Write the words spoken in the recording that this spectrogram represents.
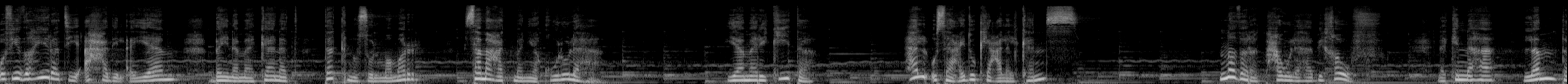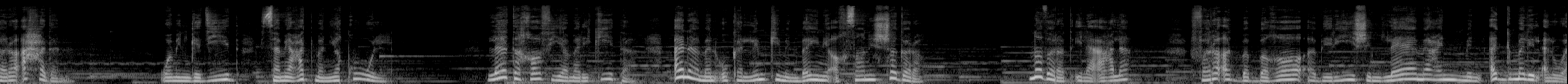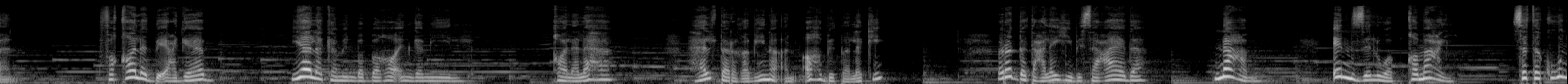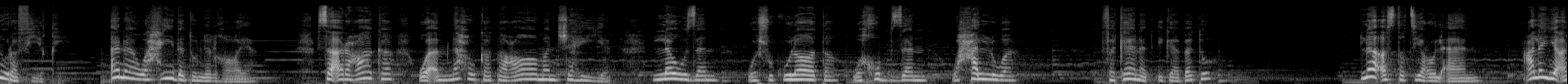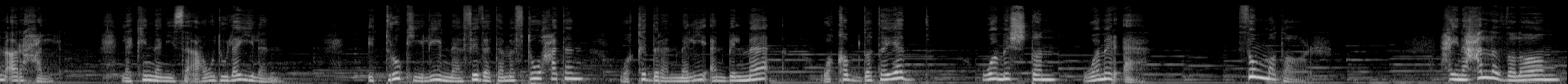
وفي ظهيرة أحد الأيام بينما كانت تكنس الممر سمعت من يقول لها يا ماريكيتا هل أساعدك على الكنس؟ نظرت حولها بخوف لكنها لم تر احدا. ومن جديد سمعت من يقول لا تخافي يا ماريكيتا أنا من أكلمك من بين أغصان الشجرة. نظرت إلى أعلى فرأت ببغاء بريش لامع من أجمل الألوان. فقالت بإعجاب يا لك من ببغاء جميل. قال لها هل ترغبين أن أهبط لك؟ ردت عليه بسعادة نعم انزل وابق معي ستكون رفيقي أنا وحيدة للغاية. سأرعاك وأمنحك طعاما شهيا لوزا وشوكولاته وخبزا وحلوى. فكانت إجابته لا أستطيع الآن علي أن أرحل لكنني سأعود ليلا. اتركي لي النافذة مفتوحة وقدرا مليئا بالماء وقبضة يد ومشطا ومرآة. ثم طار. حين حل الظلام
